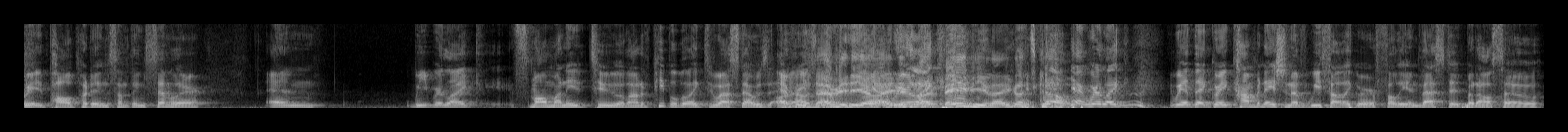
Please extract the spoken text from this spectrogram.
we paul put in something similar. And we were like small money to a lot of people, but like to us that was everything. Oh, That was everything. Yeah, like, we were like, baby. Like, let's go. yeah, we're like we had that great combination of we felt like we were fully invested, but also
